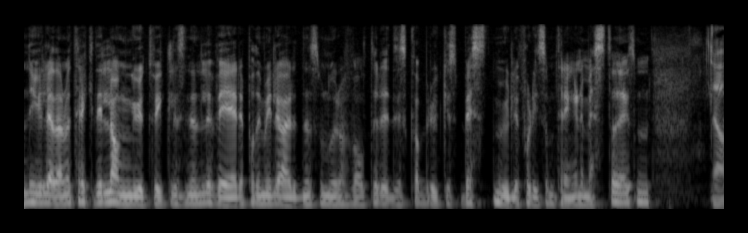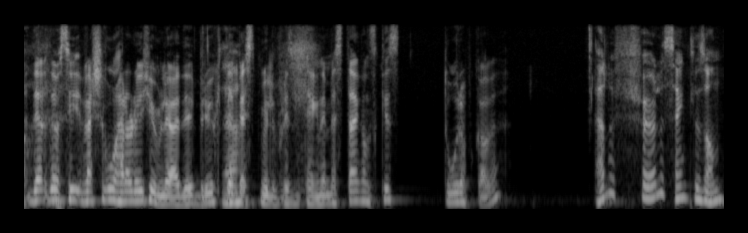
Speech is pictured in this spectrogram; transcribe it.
nye lederne vil trekke de lange utviklingslinjene og levere på de milliardene som Norad forvalter. De skal brukes best mulig for de som trenger det mest. Det er liksom ja. Det, det si, vær så god, her har du 20 milliarder, bruk det best mulig for de som trenger det mest. Det er en ganske stor oppgave. Ja, det føles egentlig sånn.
